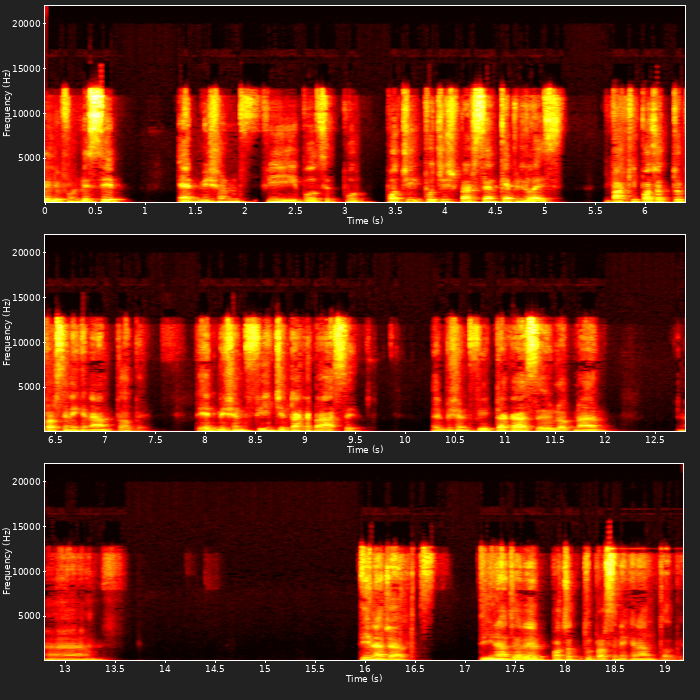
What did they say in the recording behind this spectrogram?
টেলিফোন রিসিভ। অ্যাডমিশন ফি বলছে পঁচিশ পার্সেন্ট ক্যাপিটালাইজ। বাকি পঁচাত্তর পার্সেন্ট এখানে আনতে হবে। অ্যাডমিশন ফি যে টাকাটা আছে, অ্যাডমিশন ফি টাকা আছে হলো আপনার তিন হাজার। তিন হাজারের পঁচাত্তর পার্সেন্ট এখানে আনতে হবে।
